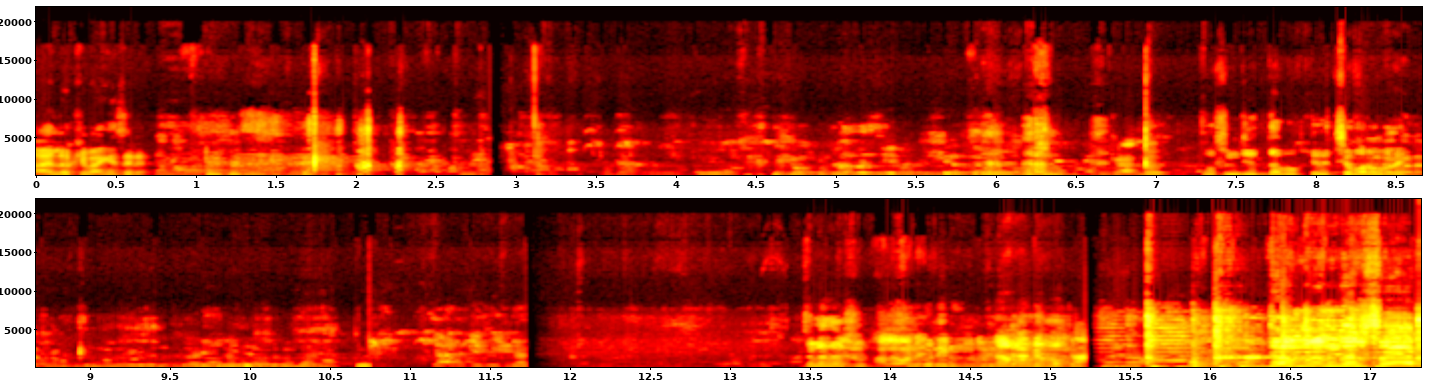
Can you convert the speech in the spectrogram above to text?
আই লক্ষ্মী ভাঙেছে রে। প্রসেনজিৎ দা ভক্তি দিচ্ছে বড় করে ধর্মেন্দ্র স্যার।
